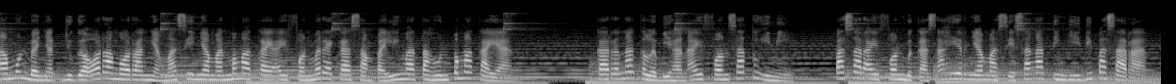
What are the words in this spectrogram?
Namun banyak juga orang-orang yang masih nyaman memakai iPhone mereka sampai lima tahun pemakaian. Karena kelebihan iPhone 1 ini, pasar iPhone bekas akhirnya masih sangat tinggi di pasaran.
